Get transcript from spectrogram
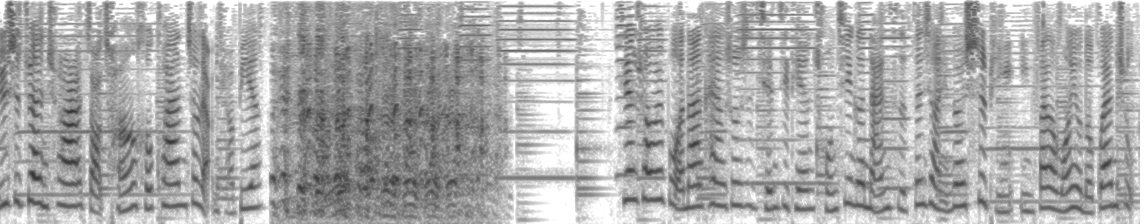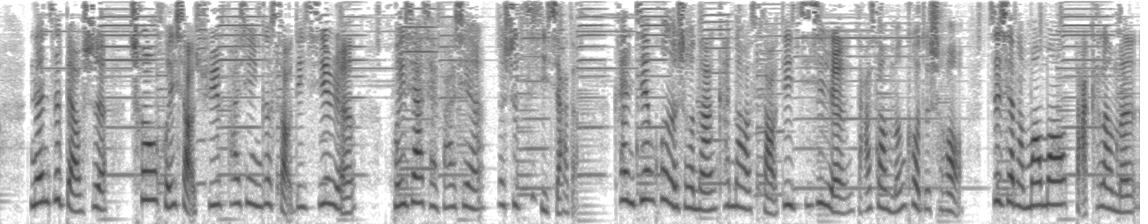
于是转圈找长和宽这两条边。今天刷微博呢，看说是前几天重庆一个男子分享一段视频，引发了网友的关注。男子表示，车回小区发现一个扫地机器人，回家才发现那是自己家的。看监控的时候呢，看到扫地机器人打扫门口的时候，自家的猫猫打开了门。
